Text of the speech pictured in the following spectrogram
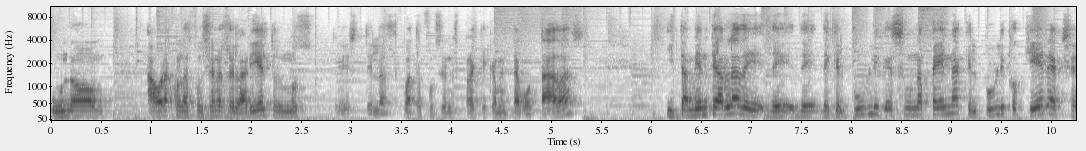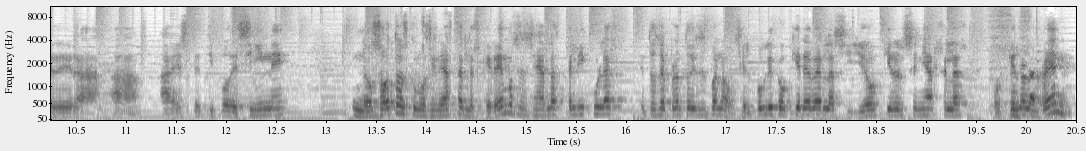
Uno, ahora con las funciones del Ariel, tuvimos este, las cuatro funciones prácticamente agotadas. Y también te habla de, que el público, es una pena que el público quiere acceder a, a este tipo de cine, nosotros como cineastas les queremos enseñar las películas, entonces de pronto dices, bueno, si el público quiere verlas y yo quiero enseñárselas, ¿por qué no las ven?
